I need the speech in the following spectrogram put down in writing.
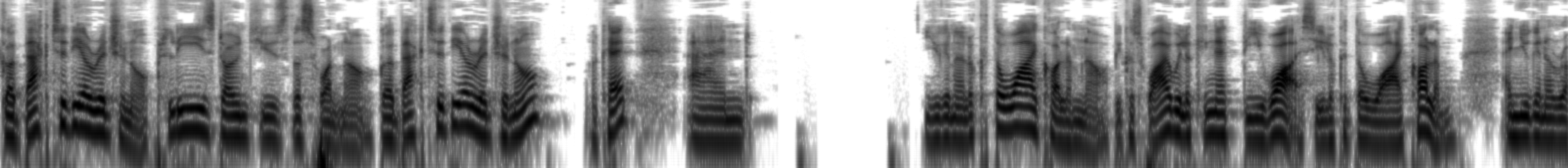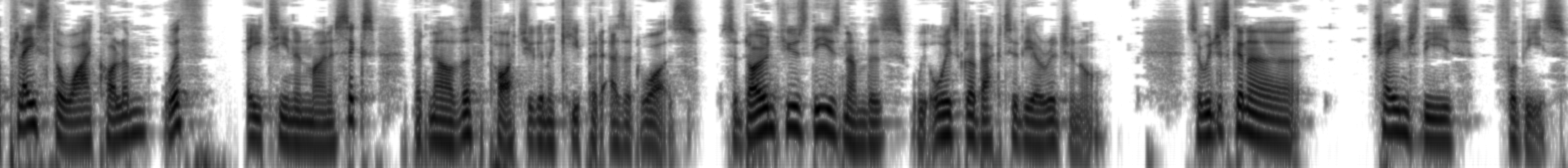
go back to the original. Please don't use this one now. Go back to the original okay? And you're going to look at the y column now because why are we're looking at dy? So you look at the y column and you're going to replace the y column with 18 and minus 6, but now this part you're going to keep it as it was. So don't use these numbers. We always go back to the original. So we're just going to change these for these.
